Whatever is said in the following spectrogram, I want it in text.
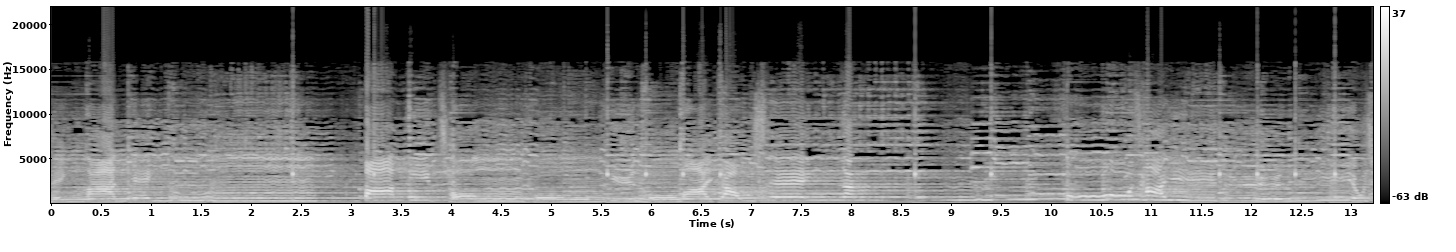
情难应，百劫重逢怨何埋旧声？夫妻断了情，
